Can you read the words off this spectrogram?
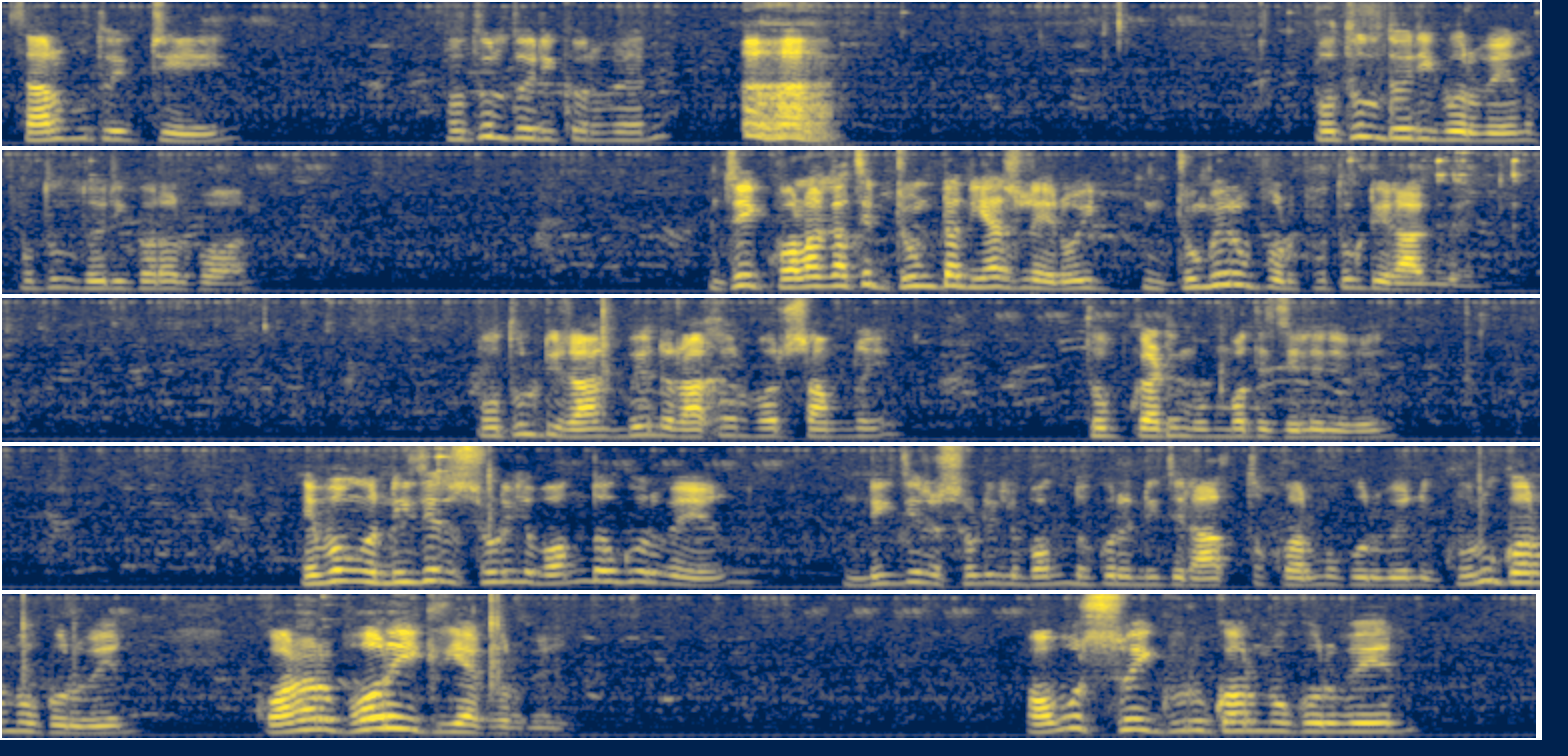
তার মতো একটি পুতুল তৈরি করবেন। পুতুল তৈরি করবেন, পুতুল তৈরি করার পর যে কলা গাছের ডুমটা নিয়ে আসলেন, ওই ডুমের উপর পুতুলটি রাখবেন। পুতুলটি রাখবেন, রাখার পর সামনে ধূপকাঠি মোমবাতি জেলে নেবেন এবং নিজের শরীর বন্ধ করবেন, নিজের শরীর বন্ধ করে নিজের আত্মকর্ম করবেন গুরু কর্ম করবেন, করার পরেই ক্রিয়া করবেন। অবশ্যই গুরু কর্ম করবেন,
